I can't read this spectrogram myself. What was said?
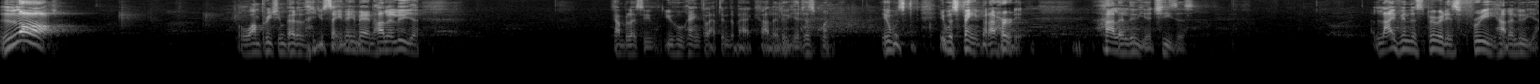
law. Oh, I'm preaching better than you saying amen. Hallelujah. God bless you. You who hand clapped in the back. Hallelujah. Just one. It was it was faint, but I heard it. Hallelujah, Jesus. Life in the spirit is free. Hallelujah.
